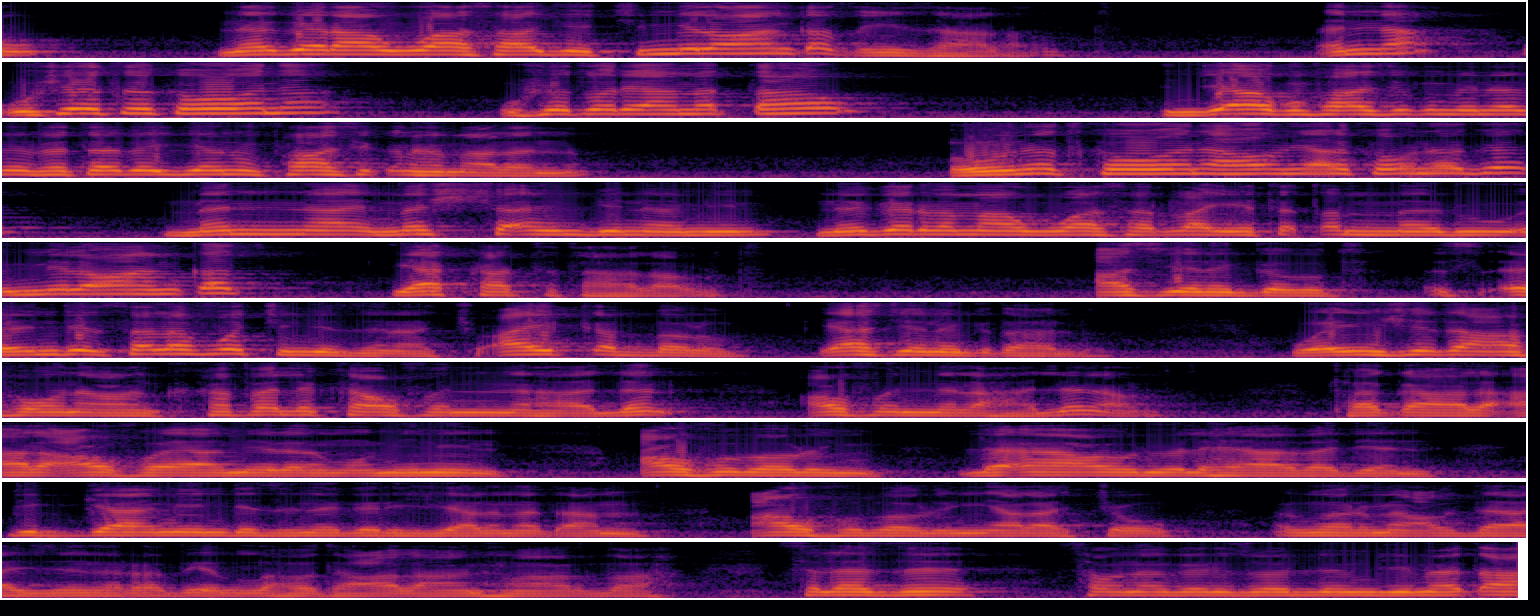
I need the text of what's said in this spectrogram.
ነገር አዋሳጆች የሚለው አንቀጽ ይይዝሃል አሉት። እና ውሸትህ ከሆነ ውሸት ወደ ያመጣኸው እንጂ አኩም ፋሲቁን ቢነቢይን ፈተበየኑ ፋሲቅ ነህ ማለት ነው። እውነት ከሆነ አሁን ያልከው ነገር መሻኢም ቢነሚም ነገር በማዋሰር ላይ የተጠመዱ የሚለው አንቀጽ ያካትትሃል አሉት። አስደነገጡት። ሰለፎች እንደዚህ ናቸው? አይቀበሉም። ያስደነግጣሉ። ወኢን ሽታ አፈውን አንክ ከፈልክ አውፍ እንልሃለን አሉት። ፈቃለ አልዐውፈ ያ አሚረ ልሙእሚኒን አውፍ በሉኝ ለአዑዱ ለህ አበደን ድጋሜ እንደዚህ ነገር ይዤ አልመጣም አውፍ በሉኝ አላቸው ዑመር ብን ዓብድልዓዚዝን ረዲየላሁ ተዓላ አንሁ አርዳ ስለዚህ ሰው ነገር ይዞልን እንዲመጣ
